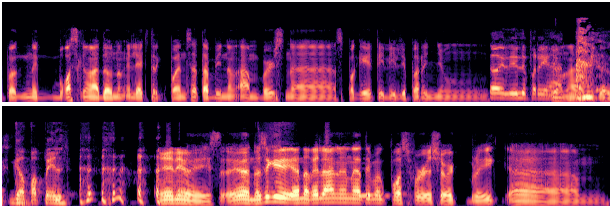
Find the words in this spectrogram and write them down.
pag nagbukas ka nga daw ng electric pan sa tabi ng Ambers na spaghetti, lili pa rin yung Oh, lilo pa rin yung hotdog. hotdog. Gapapel. Anyways, ayun. Na, sige, ano, kailangan lang natin mag-pause for a short break. Um,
